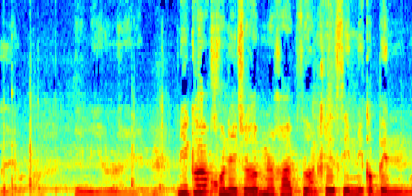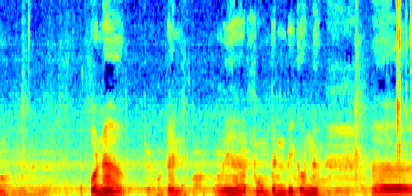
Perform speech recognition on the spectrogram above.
ไร ไม่มีอะไร นี่ก็คนในเซิร์ฟนะครับ ส่วนเคซินนี่ก็เป็นโอเนอร์เป็นไม่ใช่ผมเป็นบิ๊กโอเนอร์เอ่อ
